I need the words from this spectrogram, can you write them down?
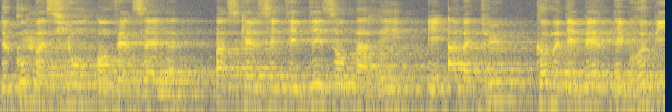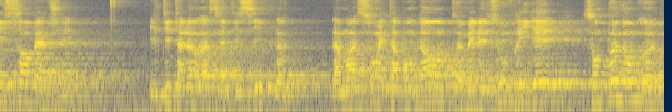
de compassion envers elles, parce qu'elles étaient désemparées et abattues comme des, des brebis sans berger. Il dit alors à ses disciples, La moisson est abondante, mais les ouvriers sont peu nombreux.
